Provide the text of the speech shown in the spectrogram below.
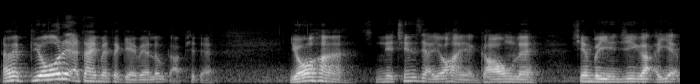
ဒါပေမဲ့ပြောတဲ့အတိုင်းပဲတကယ်ပဲလုပ်တာဖြစ်တယ်ယောဟန်နှစ်ချင်းဆရာယောဟန်ရဲ့ခေါင်းလဲ ရှင်ဘရင်ကြီးကအရက်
